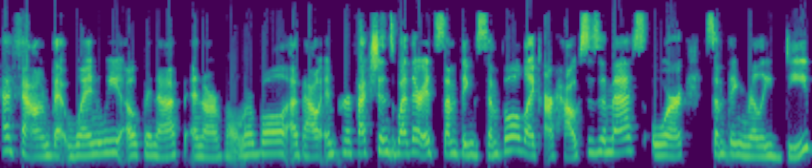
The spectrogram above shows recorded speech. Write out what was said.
have found that when we open up and are vulnerable about imperfections, whether it's something simple like our house is a mess or something really deep,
